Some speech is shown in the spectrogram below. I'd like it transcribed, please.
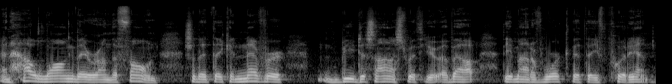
and how long they were on the phone so that they can never be dishonest with you about the amount of work that they've put in.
